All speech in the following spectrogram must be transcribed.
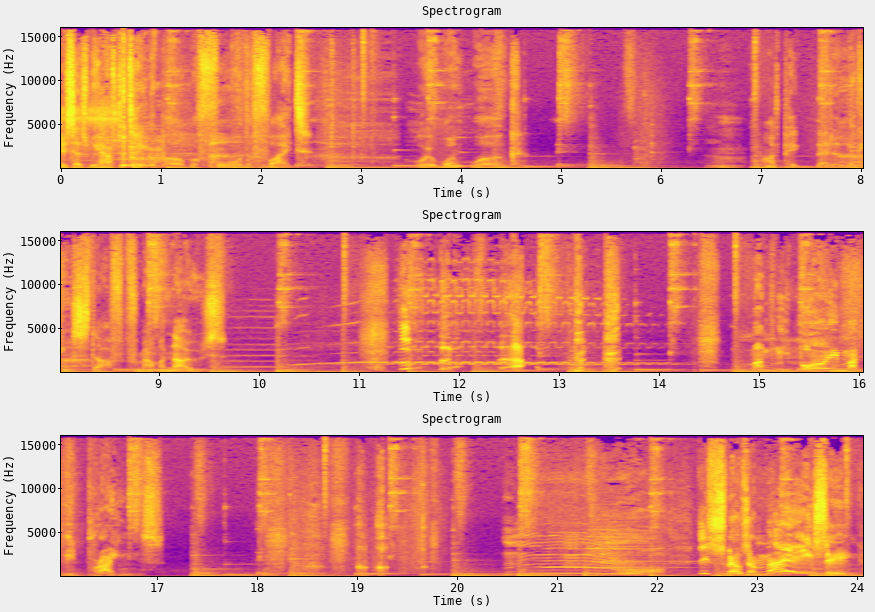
It says we have to take the pearl before the fight, or it won't work. Hmm, I've picked better looking stuff from out my nose. monkey boy, monkey brains. Smells amazing!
